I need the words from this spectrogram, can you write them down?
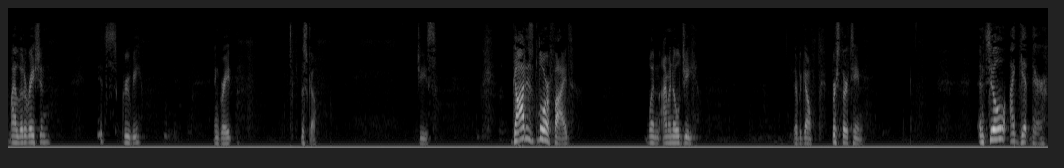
my alliteration, it's groovy and great. Let's go. Jeez. God is glorified when I'm an old G. There we go. Verse 13. Until I get there,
